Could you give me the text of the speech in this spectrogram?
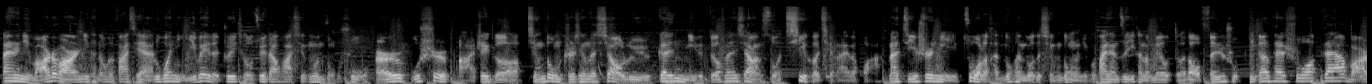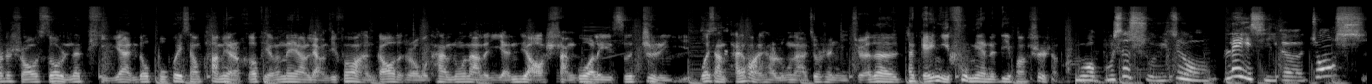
但是你玩着玩，你可能会发现，如果你一味的追求最大化行动总数，而不是把这个行动执行的效率跟跟你的得分项所契合起来的话，那即使你做了很多很多的行动，你会发现自己可能没有得到分数。你刚才说大家玩的时候，所有人的体验都不会像帕米尔和平那样两极分化很高的时候，我看露娜的眼角闪过了一丝质疑。我想采访一下露娜，就是你觉得他给你负面的地方是什么？我不是属于这种类型的忠实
